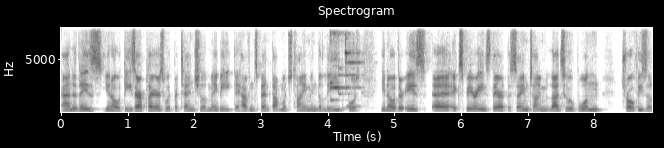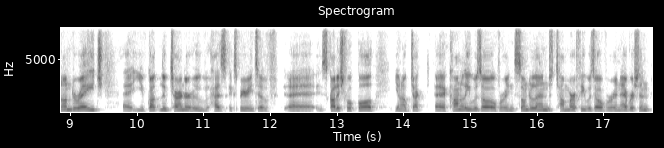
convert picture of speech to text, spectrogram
And it is, you know, these are players with potential. Maybe they haven't spent that much time in the league, but, you know, there is uh, experience there at the same time. Lads who have won trophies on underage. Uh, you've got Luke Turner, who has experience of uh, Scottish football. You know, Jack uh, Connolly was over in Sunderland. Tom Murphy was over in Everton.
